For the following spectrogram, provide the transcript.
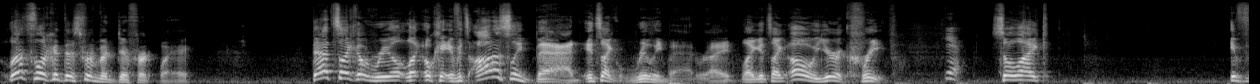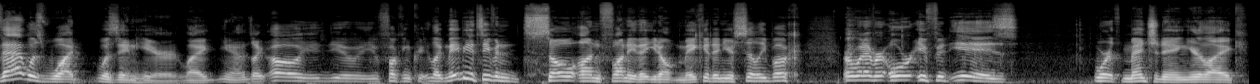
let's look at this from a different way. That's like a real, like, okay, if it's honestly bad, it's like really bad, right? Like, it's like, oh, you're a creep. So like if that was what was in here, like, you know, it's like, oh, you, you, you fucking cre-. like maybe it's even so unfunny that you don't make it in your silly book or whatever, or if it is worth mentioning, you're like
